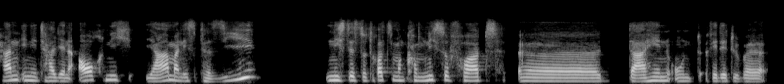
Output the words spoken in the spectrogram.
kann in Italien auch nicht, ja, man ist per Sie, nichtsdestotrotz, man kommt nicht sofort äh, dahin und redet über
